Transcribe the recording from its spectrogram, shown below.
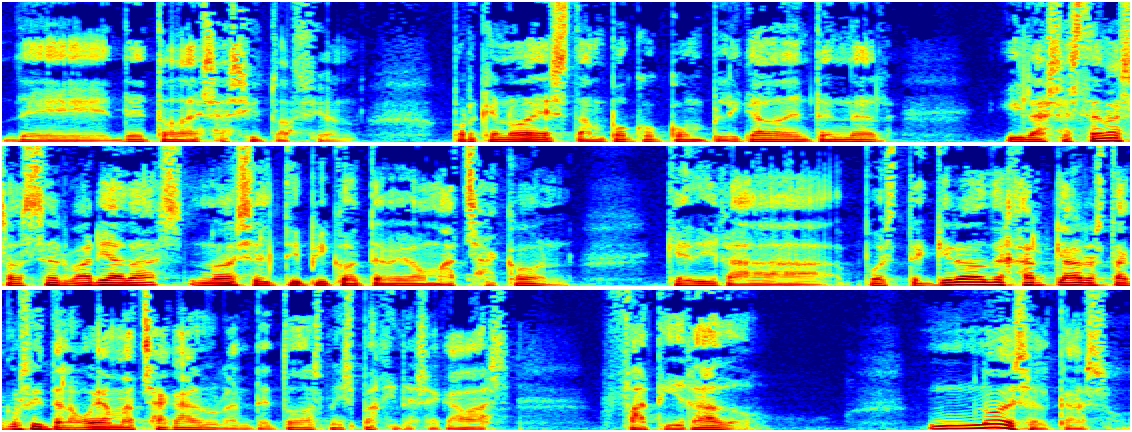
de, de toda esa situación, porque no es tampoco complicado de entender. Y las escenas al ser variadas no es el típico te veo machacón que diga, pues te quiero dejar claro esta cosa y te la voy a machacar durante todas mis páginas acabas fatigado. No es el caso.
